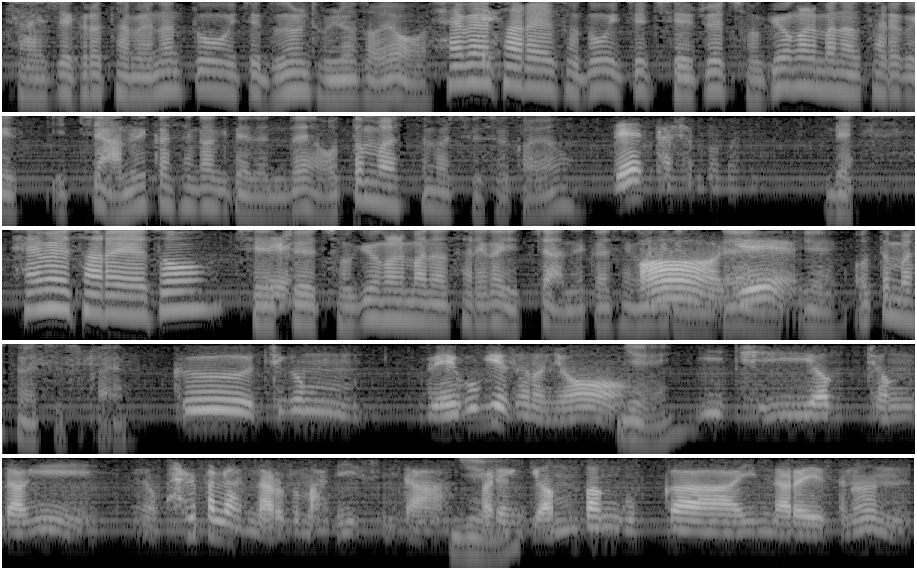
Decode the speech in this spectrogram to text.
자 이제 그렇다면은 또 이제 눈을 돌려서요 해외 사례에서도 이제 제주에 적용할 만한 사례가 있, 지 않을까 생각이 되는데 어떤 말씀할 수 있을까요? 네, 다시 한 번만. 해외 사례에서 제주에 적용할 만한 사례가 있지 않을까 생각이 예. 아, 되는데 어떤 말씀할 수 있을까요? 그 지금 외국에서는요. 예, 이 지역 정당이 활발한 나라도 많이 있습니다. 예. 가령 연방 국가인 나라에서는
